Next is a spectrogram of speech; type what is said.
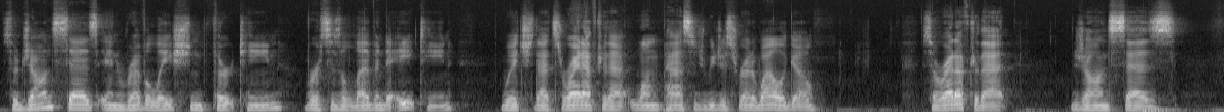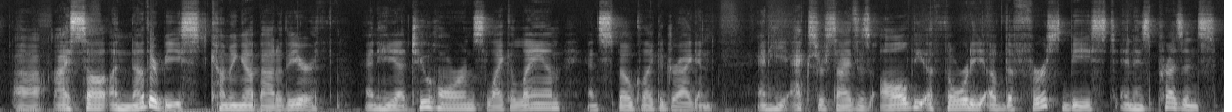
So John says in Revelation 13, verses 11 to 18, which that's right after that long passage we just read a while ago. So, right after that, John says, uh, I saw another beast coming up out of the earth, and he had two horns like a lamb and spoke like a dragon and he exercises all the authority of the first beast in his presence,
